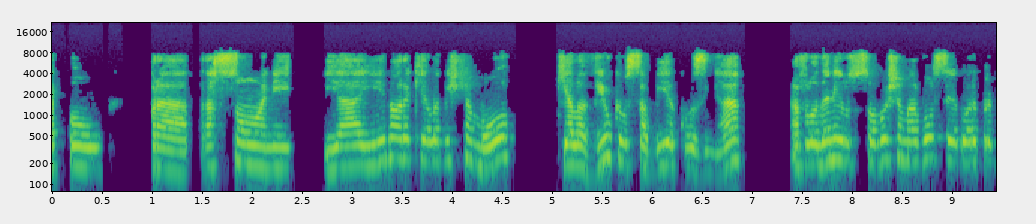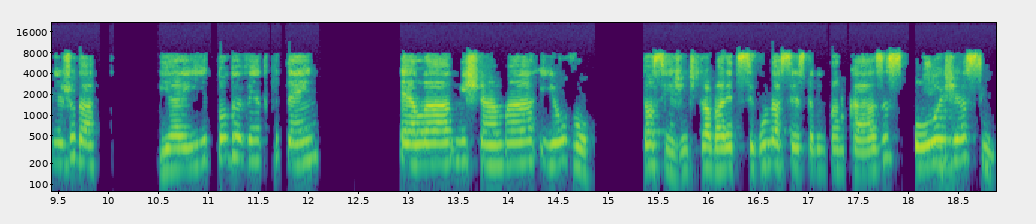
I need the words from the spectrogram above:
Apple, para Sony. E aí, na hora que ela me chamou, que ela viu que eu sabia cozinhar, Ela falou, Danilo, só vou chamar você agora para me ajudar. E aí, todo evento que tem, ela me chama e eu vou. Então, assim, a gente trabalha de segunda a sexta limpando casas. Hoje Sim. é assim.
